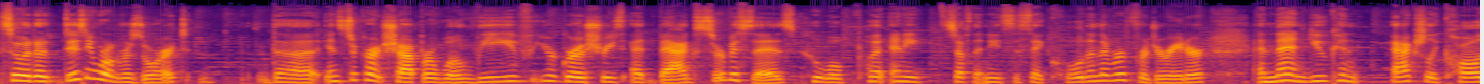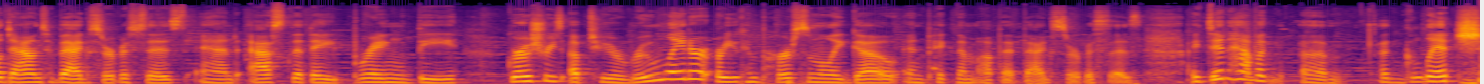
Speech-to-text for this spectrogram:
so at a Disney World resort, the Instacart shopper will leave your groceries at bag services who will put any stuff that needs to stay cold in the refrigerator. And then you can actually call down to bag services and ask that they bring the groceries up to your room later or you can personally go and pick them up at bag services. I did have a um, a glitch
